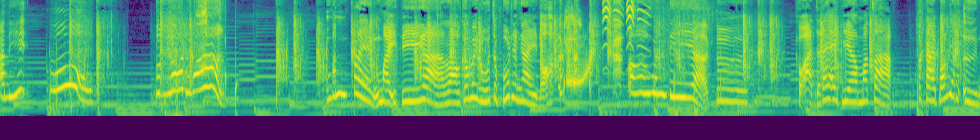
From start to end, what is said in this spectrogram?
อันนี้ โอ้สุดยอดมาก มันแปลกใหม่ดีอะเราก็ไม่รู้จะพูดยังไงเนาะ เออ มันดีอะคือ เขาอาจจะได้ไอเดียมาจากSkyblock อย่างอื่น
